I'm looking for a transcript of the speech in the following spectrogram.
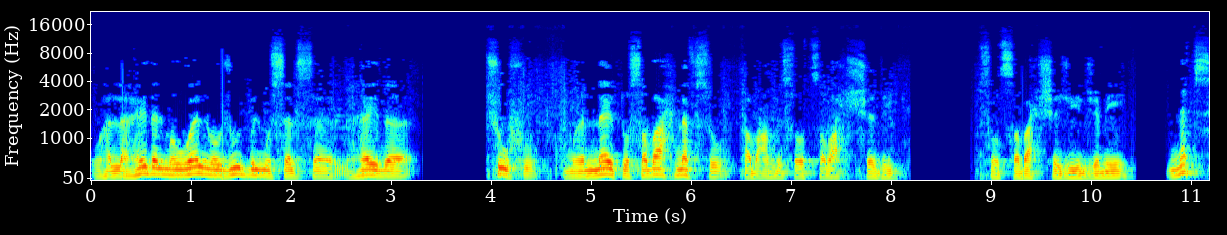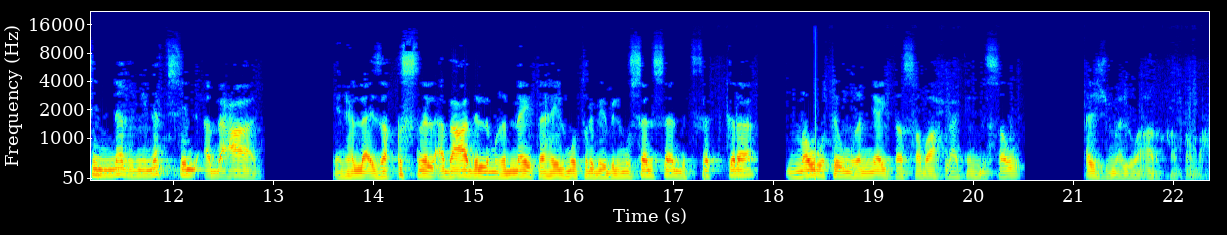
وهلا هيدا الموال موجود بالمسلسل. هيدا شوفوا مغنيته صباح نفسه طبعا بصوت صباح الشديد. صوت صباح الشجيل جميل. نفس النغمة نفس الأبعاد. يعني هلأ إذا قصنا الأبعاد اللي مغنيتها هي المطربة بالمسلسل بتفكرها موطي ومغنيتها صباح لكن بصوت أجمل وأرقى طبعا.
